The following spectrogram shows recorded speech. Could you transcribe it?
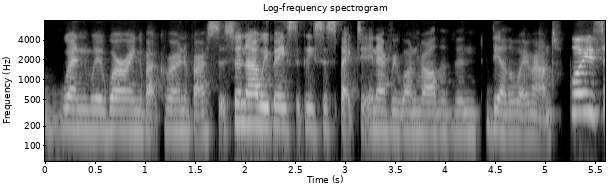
when we're worrying about coronavirus. So now we basically suspect it in everyone rather than the other way around. Well, it's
